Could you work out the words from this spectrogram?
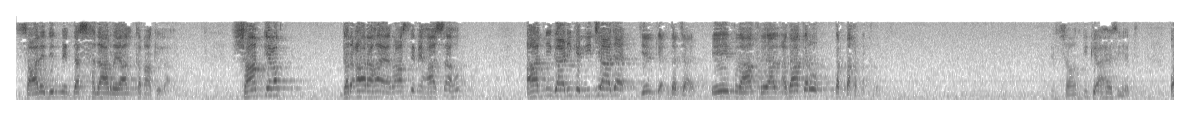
سارے دن میں دس ہزار ریال کما کے لائے شام کے وقت گھر آ رہا ہے، راستے میں حادثہ ہو۔ آدمی گاڑی کے نیچے آ جائے، جیل کے اندر جائے۔ ایک لاکھ ریال ادا کرو، تب باہر نکلو۔ انسان کی کیا حیثیت؟ وہ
